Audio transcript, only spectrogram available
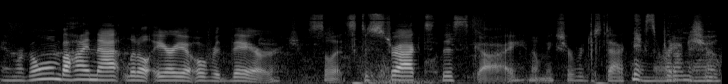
And we're going behind that little area over there. So let's distract this guy. And I'll make sure we're distracting Nix, the put on a show.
